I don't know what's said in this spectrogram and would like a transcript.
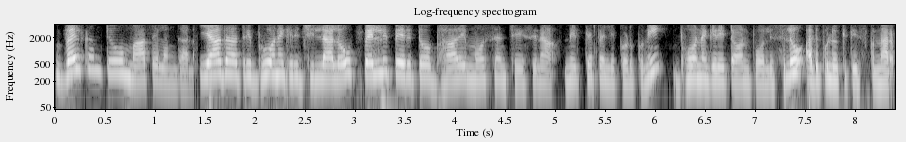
వెల్కమ్ టు మా తెలంగాణ. యాదాద్రి భువనగిరి జిల్లాలో పెళ్ళి పేరుతో భారీ మోసం చేసిన నిత్య పెళ్ళి కొడుకుని భువనగిరి టౌన్ పోలీసులు అదుపులోకి తీసుకున్నారు.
